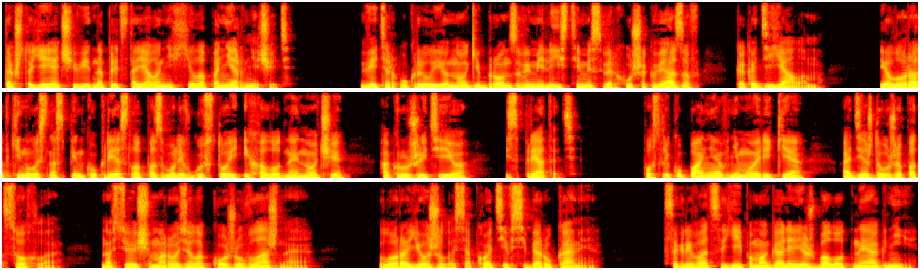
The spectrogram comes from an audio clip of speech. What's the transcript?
Так что ей, очевидно, предстояло нехило понервничать. Ветер укрыл ее ноги бронзовыми листьями с верхушек вязов, как одеялом. И Лора откинулась на спинку кресла, позволив густой и холодной ночи окружить ее и спрятать. После купания в немой реке одежда уже подсохла, но все еще морозила кожу влажная. Лора ежилась, обхватив себя руками. Согреваться ей помогали лишь болотные огни,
